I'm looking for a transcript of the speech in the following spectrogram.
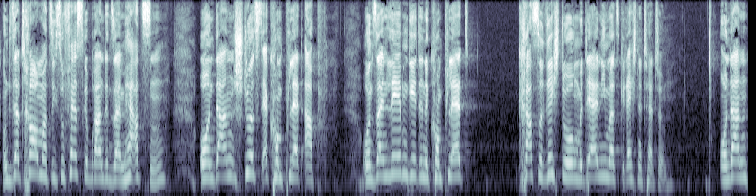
Und dieser Traum hat sich so festgebrannt in seinem Herzen. Und dann stürzt er komplett ab. Und sein Leben geht in eine komplett krasse Richtung, mit der er niemals gerechnet hätte. Und dann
